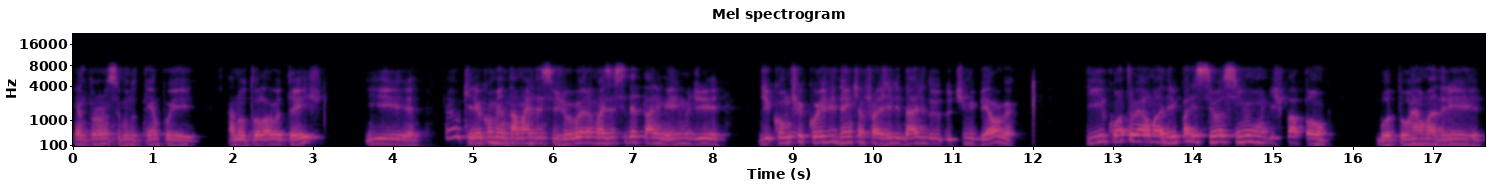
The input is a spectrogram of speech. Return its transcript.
entrou no segundo tempo e anotou logo três. E eu queria comentar mais desse jogo, era mais esse detalhe mesmo de, de como ficou evidente a fragilidade do, do time belga e contra o Real Madrid pareceu assim um bicho-papão. Botou o Real Madrid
